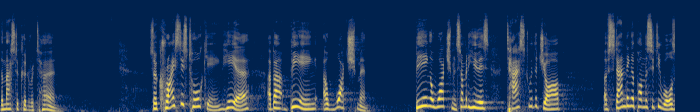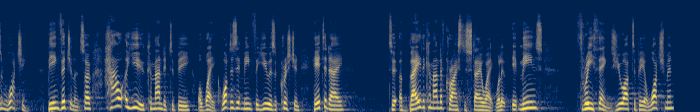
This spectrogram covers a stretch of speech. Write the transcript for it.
the master could return. So Christ is talking here about being a watchman. Being a watchman, somebody who is tasked with the job of standing upon the city walls and watching, being vigilant. So, how are you commanded to be awake? What does it mean for you as a Christian here today to obey the command of Christ to stay awake? Well, it, it means three things. You are to be a watchman.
